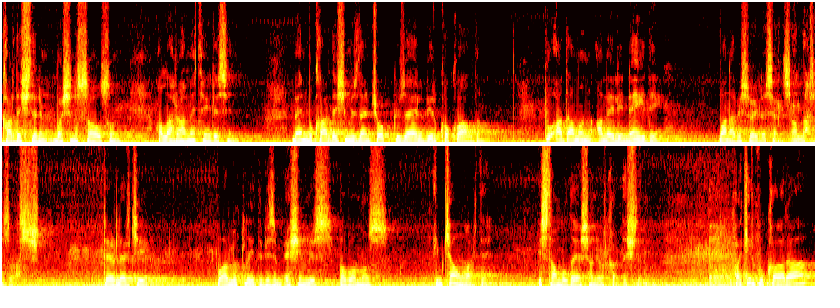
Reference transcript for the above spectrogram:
Kardeşlerim başınız sağ olsun. Allah rahmet eylesin. Ben bu kardeşimizden çok güzel bir koku aldım. Bu adamın ameli neydi? Bana bir söyleseniz Allah rızası için. Derler ki varlıklıydı bizim eşimiz, babamız. İmkan vardı. İstanbul'da yaşanıyor kardeşlerim. Fakir fukara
